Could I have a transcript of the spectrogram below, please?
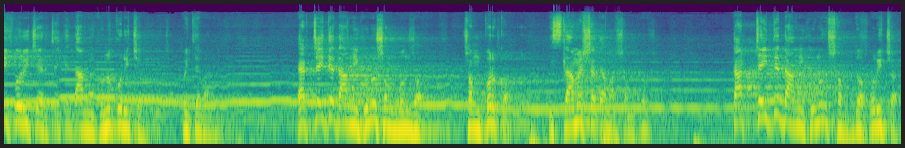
এই পরিচয়ের চাইতে দামি কোনো পরিচয় হইতে পারে এর চাইতে দামি কোনো সম্বন্ধ, সম্পর্ক, ইসলামের সাথে আমার সম্পর্ক, তার চাইতে দামি কোনো শব্দ, পরিচয়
